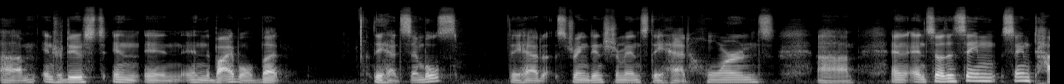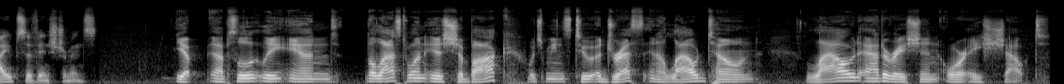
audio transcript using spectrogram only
um, introduced in, in, in the Bible, but they had cymbals, they had stringed instruments, they had horns, uh, and and so the same same types of instruments. Yep, absolutely. And the last one is shabach, which means to address in a loud tone, loud adoration, or a shout.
